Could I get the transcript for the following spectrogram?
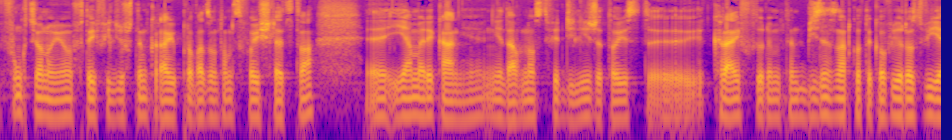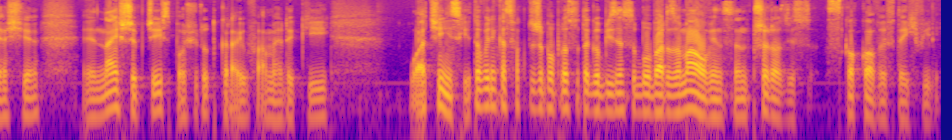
funkcjonują w tej chwili już w tym kraju, prowadzą tam swoje śledztwa i Amerykanie niedawno stwierdzili, że to jest kraj, w którym ten biznes narkotykowy rozwija się najszybciej spośród krajów Ameryki Łacińskiej. To wynika z faktu, że po prostu tego biznesu było bardzo mało, więc ten przyrost jest skokowy w tej chwili.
